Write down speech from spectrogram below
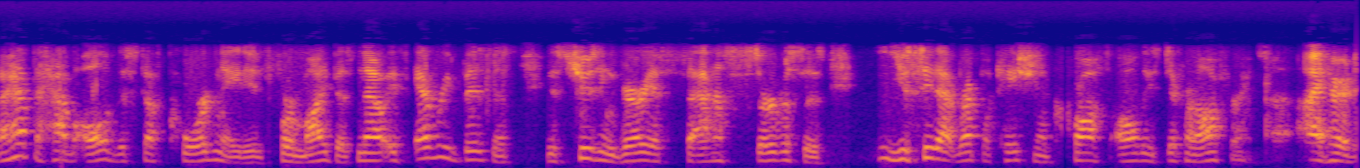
I have to have all of this stuff coordinated for my business. Now, if every business is choosing various SaaS services, you see that replication across all these different offerings. I heard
